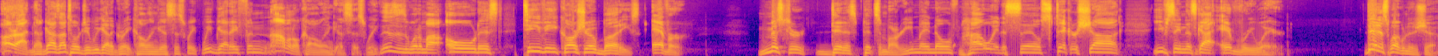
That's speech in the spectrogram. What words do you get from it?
All right, now, guys, I told you we got a great calling guest this week. We've got a phenomenal calling guest this week. This is one of my oldest TV car show buddies ever, Mr. Dennis Pitzenbarger. You may know him from Highway to Sell, Sticker Shock. You've seen this guy everywhere. Dennis, welcome to the show.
